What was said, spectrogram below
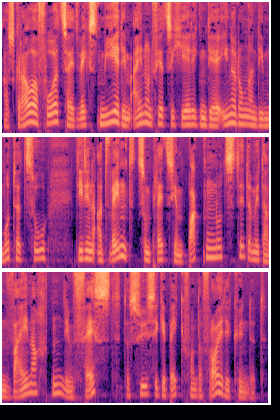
Aus grauer Vorzeit wächst mir, dem 41-Jährigen, die Erinnerung an die Mutter zu, die den Advent zum Plätzchen backen nutzte, damit an Weihnachten, dem Fest, das süße Gebäck von der Freude kündet.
